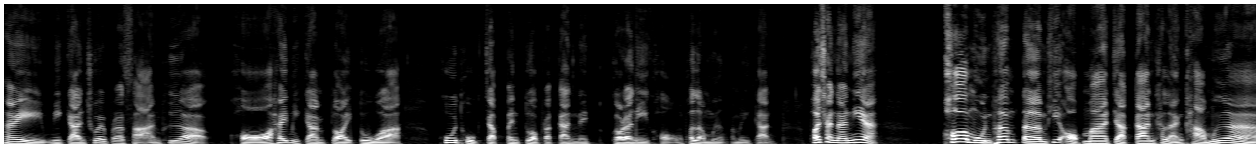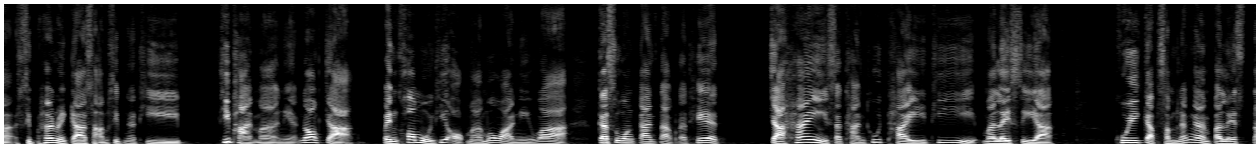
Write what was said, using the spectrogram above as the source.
ให้มีการช่วยประสานเพื่อขอให้มีการปล่อยตัว ผู้ถูกจับเป็นตัวประกันในกรณีของพลเมืองอเมริกัน เพราะฉะนั้นเนี่ยข้อมูลเพิ่มเติมที่ออกมาจากการถแถลงข่าวเมื่อ 15นาฬิกา30 นาทีที่ผ่านมาเนี่ยนอกจากเป็นข้อมูลที่ออกมาเมื่อวานนี้ว่า กระทรวงการต่างประเทศ จะให้สถานทูตไทยที่มาเลเซีย คุยกับสำนักงานปาเลสไต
